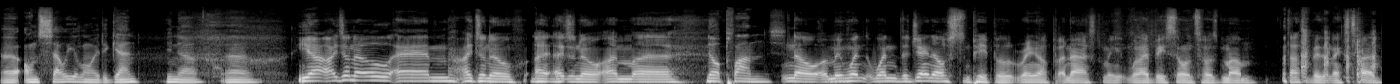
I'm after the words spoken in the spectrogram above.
uh, on celluloid again? You know, uh, Yeah, I don't know. Um, I don't know. I, I don't know. I'm. Uh, no plans. No, I mean when when the Jane Austen people ring up and ask me will I be so and so's mum, that'll be the next time.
